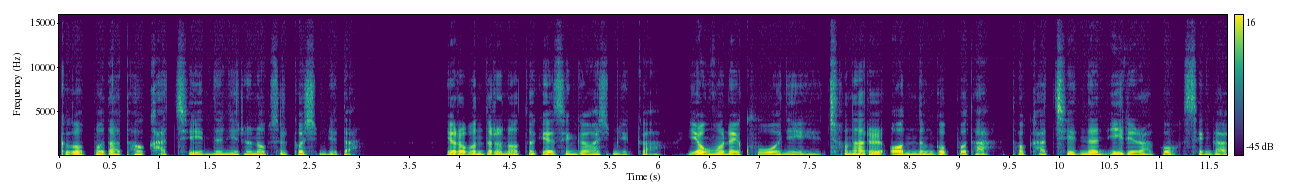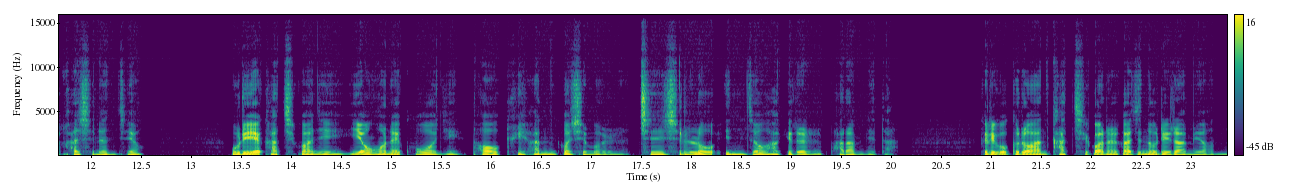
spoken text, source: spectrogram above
그것보다 더 가치 있는 일은 없을 것입니다. 여러분들은 어떻게 생각하십니까? 영혼의 구원이 천하를 얻는 것보다 더 가치 있는 일이라고 생각하시는지요? 우리의 가치관이 영혼의 구원이 더 귀한 것임을 진실로 인정하기를 바랍니다. 그리고 그러한 가치관을 가진 우리라면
